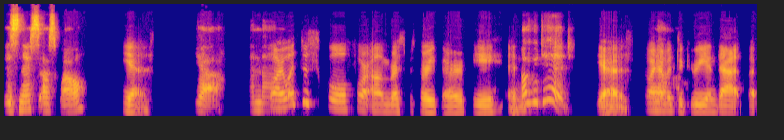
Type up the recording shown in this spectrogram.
business as well? yes. Yeah. And then Well, I went to school for um respiratory therapy and Oh, you did. Yes, so I have a degree in that, but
